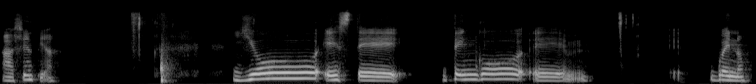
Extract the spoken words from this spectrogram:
a Cintia? Yo, este, tengo, em, bueno,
